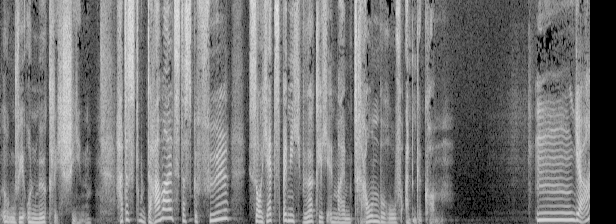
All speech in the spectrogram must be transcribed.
irgendwie unmöglich schien. Hattest du damals das Gefühl, so jetzt bin ich wirklich in meinem Traumberuf angekommen? Mm, ja,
